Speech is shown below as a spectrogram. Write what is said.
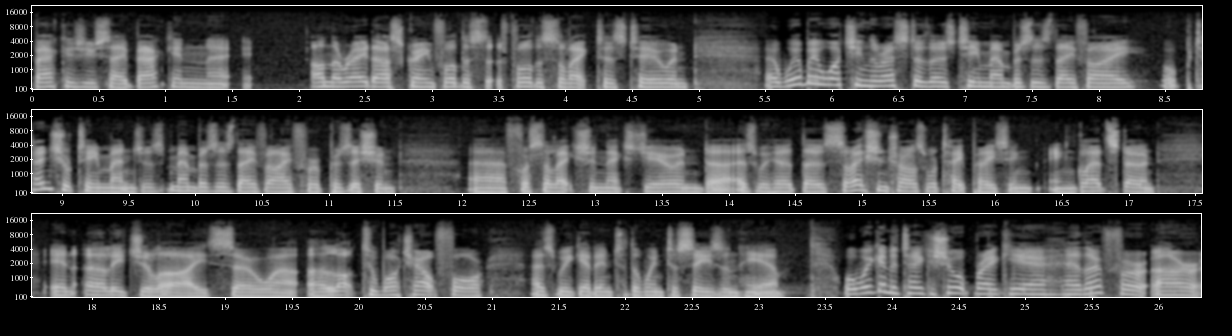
back as you say, back in uh, on the radar screen for the for the selectors too, and uh, we'll be watching the rest of those team members as they vie, or potential team members members as they vie for a position. Uh, for selection next year. And uh, as we heard, those selection trials will take place in, in Gladstone in early July. So uh, a lot to watch out for as we get into the winter season here. Well, we're going to take a short break here, Heather, for our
